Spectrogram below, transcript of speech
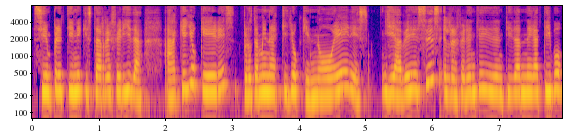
siempre tiene que estar referida a aquello que eres, pero también a aquello que no eres. Y a veces el referente de identidad negativo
